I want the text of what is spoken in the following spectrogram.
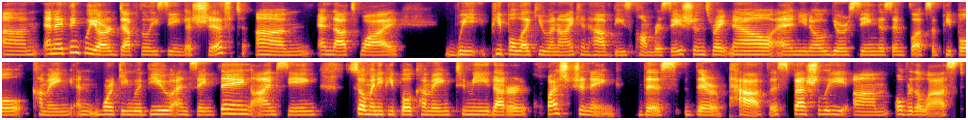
Um, and i think we are definitely seeing a shift um, and that's why we people like you and I can have these conversations right now and you know you're seeing this influx of people coming and working with you and same thing I'm seeing so many people coming to me that are questioning this their path especially um, over the last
